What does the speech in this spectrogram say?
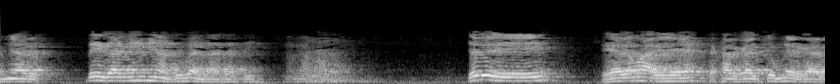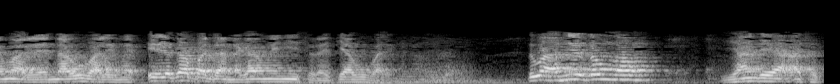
ခမရတို့သေကနင်းမြသူကလာတတ်သေးတတိဒကာဓမ္မတွေလည်းတခါတခါကြုံတဲ့ဒကာဓမ္မတွေလည်းနာဘူးပါလိမ့်မယ်ဧလကပတ္တနဂမင်းကြီးဆိုတာကြားဘူးပါလိမ့်မယ်သူကအနှစ်3000ရန်တရားအထုတ်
